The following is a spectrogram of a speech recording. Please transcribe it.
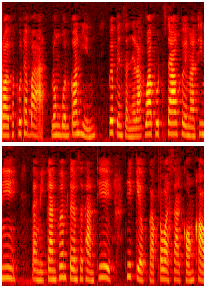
รอยพระพุทธบาทลงบนก้อนหิน เพื่อเป็นสัญลักษณ์ว่าพุทธเจ้าเคยมาที่นี่ แต่มีการเพิ่มเติมสถานที่ที่เกี่ยวกับประวัติศาสตร์ของเขา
